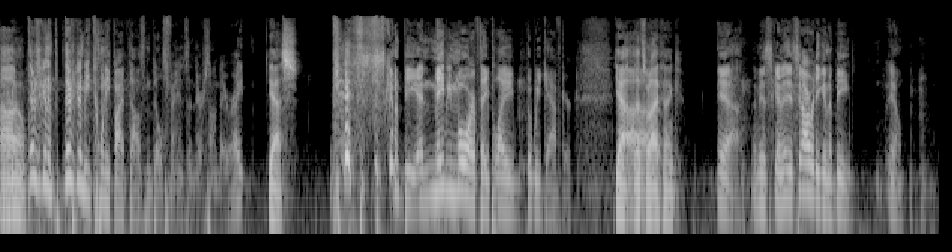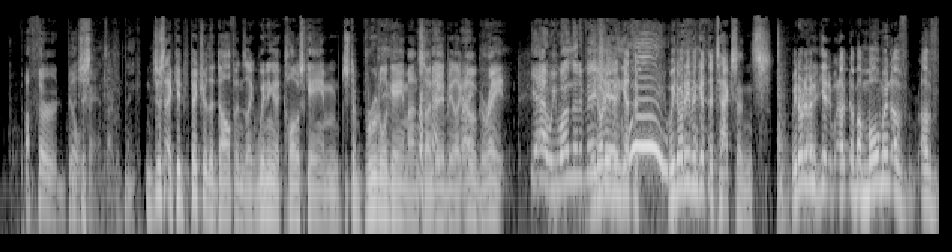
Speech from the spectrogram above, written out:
Um, there's gonna there's gonna be twenty-five thousand Bills fans in there Sunday, right? Yes, it's just going to be, and maybe more if they play the week after. yeah, that's Uh, what I think. Yeah, I mean, it's to, it's already going to be, you know, a third Bills Just- fans, I would think. Just I could picture the Dolphins like winning a close game, just a brutal game on Sunday. and be like, oh, right. oh, great. Yeah, we won the division. We don't even get Woo! the we don't even get the Texans. We don't even get a, a moment of of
